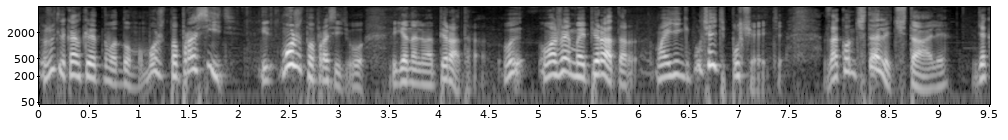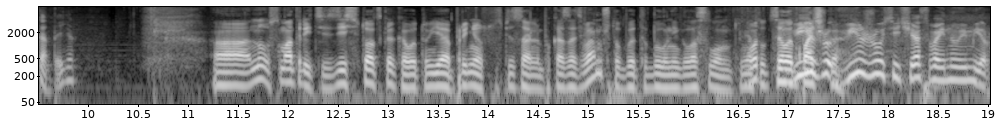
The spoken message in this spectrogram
житель конкретного дома может попросить и может попросить у регионального оператора. Вы, уважаемый оператор, мои деньги получаете? Получаете. Закон читали? Читали. Где контейнер? А, ну, смотрите, здесь ситуация какая. Вот я принес специально показать вам, чтобы это было не голословно. У меня Вот тут целая вижу, пачка, вижу сейчас «Войну и мир».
